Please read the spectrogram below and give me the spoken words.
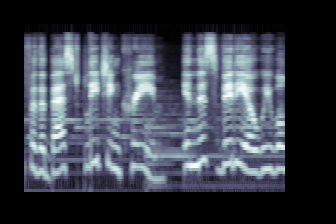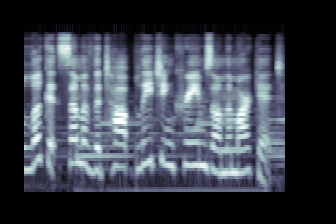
for the best bleaching cream? In this video we will look at some of the top bleaching creams on the market.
